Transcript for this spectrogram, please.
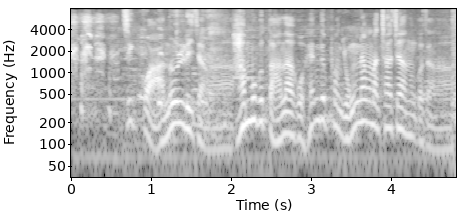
찍고 안 올리잖아. 아무것도 안 하고 핸드폰 용량만 차지하는 거잖아.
